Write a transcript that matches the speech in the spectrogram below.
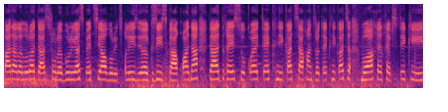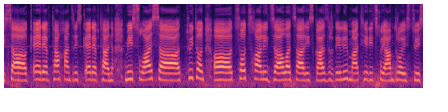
პარალელურად დასრულებულია სპეციალური წყლის გზის გაყვანა და დღეს უკვე ტექნიკაც სახანძრო ტექნიკაც მოახერხებს სტიქის კერებთან ხანძრის კერებთან მისვლას თვითონ ცოცხალი ძალაც არის გაზრდილი მათი რიცხვი ამ დროისთვის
